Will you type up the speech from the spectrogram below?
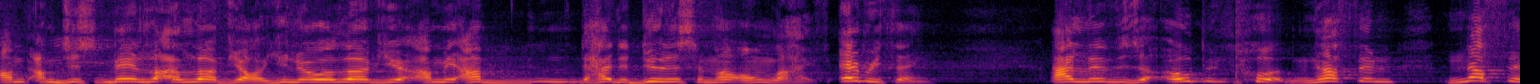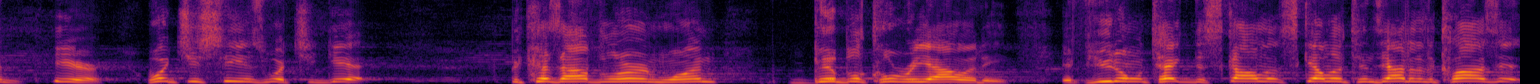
I'm, I'm, just, man, I love y'all. You know, I love you. I mean, I've had to do this in my own life. Everything. I live as an open book. Nothing, nothing here. What you see is what you get. Because I've learned one biblical reality. If you don't take the skeletons out of the closet,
